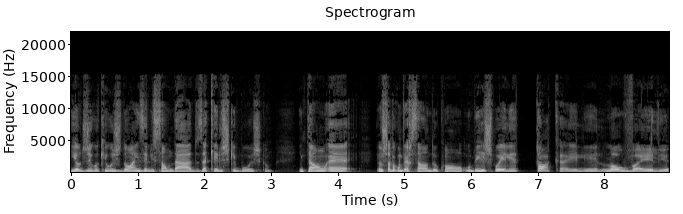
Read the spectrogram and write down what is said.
E eu digo que os dons eles são dados àqueles que buscam. Então, é, eu estava conversando com o bispo, ele toca, ele louva, ele,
